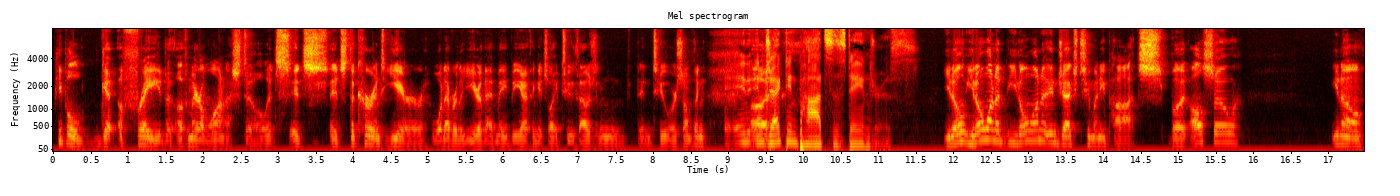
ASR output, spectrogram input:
people get afraid of marijuana. Still, it's it's it's the current year, whatever the year that may be. I think it's like two thousand and two or something. In- Uh, injecting pots is dangerous. You don't you don't want to you don't want to inject too many pots, but also, you know,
